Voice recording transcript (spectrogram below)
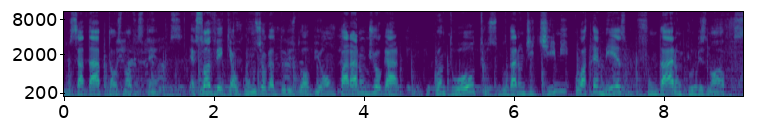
não se adapta aos novos tempos. É só ver que alguns jogadores do Albion pararam de jogar, enquanto outros mudaram de time ou até mesmo fundaram clubes novos.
